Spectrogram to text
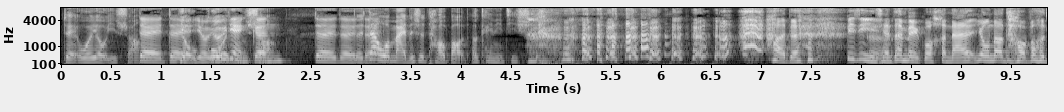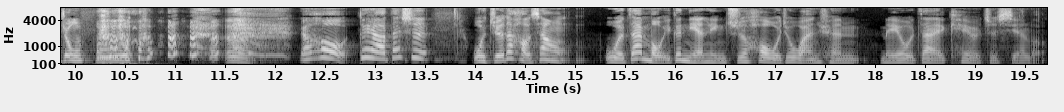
对，对我有一双，对对，有有有点跟，对对对，对，但我买的是淘宝的，OK，你继续。好的，毕竟以前在美国很难用到淘宝这种服务。嗯，然后对啊，但是我觉得好像我在某一个年龄之后，我就完全没有再 care 这些了。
